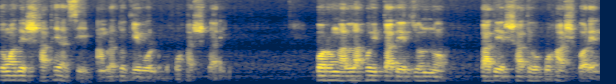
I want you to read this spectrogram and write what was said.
তোমাদের সাথে আছি, আমরা তো কেবল উপহাসকারী। বরং আল্লাহই তাদের জন্য তাদের সাথে উপহাস করেন।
